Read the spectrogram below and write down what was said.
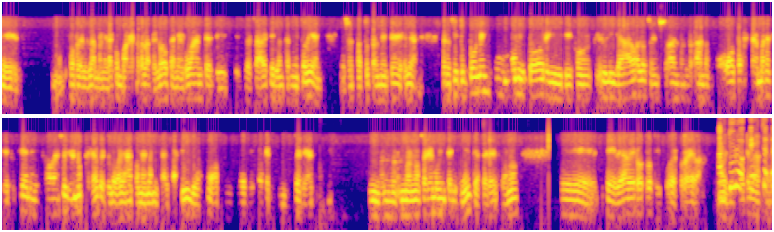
eh, por la manera como agarra la pelota en el guante, si, se sabe que el lanzamiento bien, eso está totalmente... Pero si tú pones un monitor y, ligado a los a, a, las otras cámaras que tú tienes todo eso, yo no creo que tú lo vayas a poner en la mitad del pasillo. No, no, sería muy inteligente hacer eso, ¿no? Eh, debe haber otro tipo de prueba. Arturo, este,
